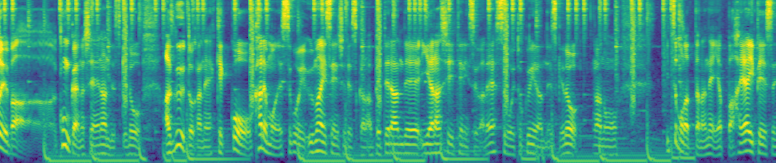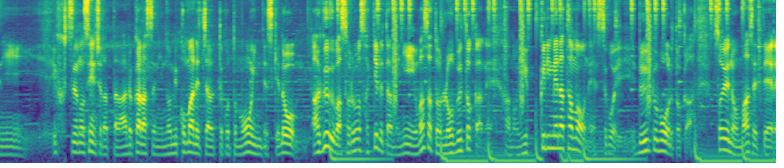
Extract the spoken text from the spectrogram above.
例えば今回の試合なんですけどアグートがね結構彼もねすごい上手い選手ですからベテランでいやらしいテニスがねすごい得意なんですけどあのいつもだったらねやっぱ速いペースに普通の選手だったらアルカラスに飲み込まれちゃうってことも多いんですけどアグーはそれを避けるためにわざとロブとかねあのゆっくりめな球をねすごいループボールとかそういうのを混ぜて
